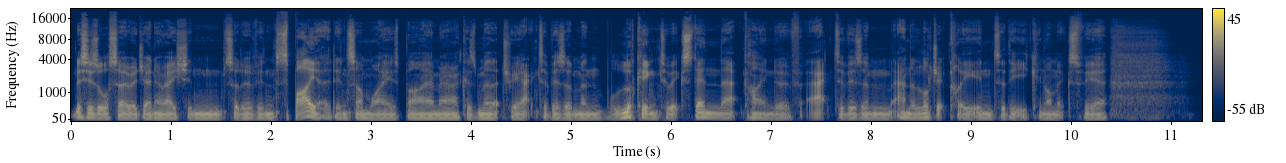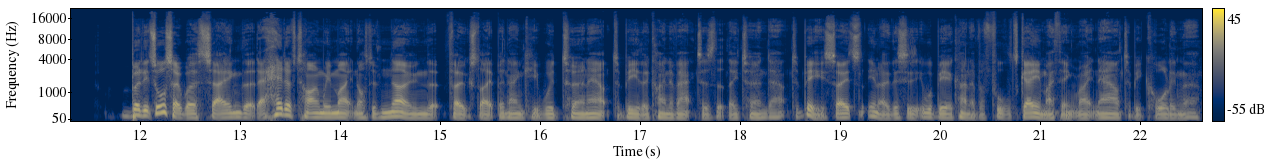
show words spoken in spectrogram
This is also a generation sort of inspired in some ways by America's military activism and looking to extend that kind of activism analogically into the economic sphere. But it's also worth saying that ahead of time, we might not have known that folks like Bernanke would turn out to be the kind of actors that they turned out to be. So it's you know this is it would be a kind of a fool's game, I think, right now to be calling the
